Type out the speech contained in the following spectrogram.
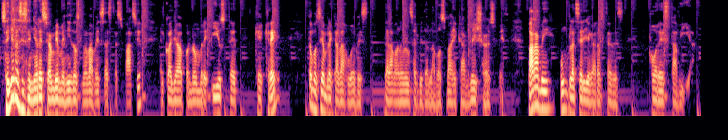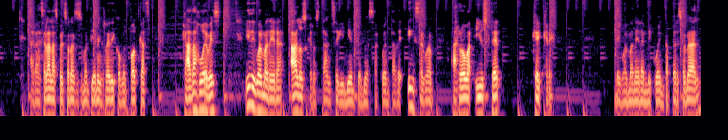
Señoras y señores, sean bienvenidos nueva vez a este espacio, el cual lleva por nombre ¿Y usted qué cree? Como siempre, cada jueves, de la mano de un servidor, la voz mágica Richard Smith. Para mí, un placer llegar a ustedes por esta vía. Agradecer a las personas que se mantienen ready con el podcast cada jueves y de igual manera a los que nos dan seguimiento en nuestra cuenta de Instagram, arroba y usted qué cree. De igual manera en mi cuenta personal,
